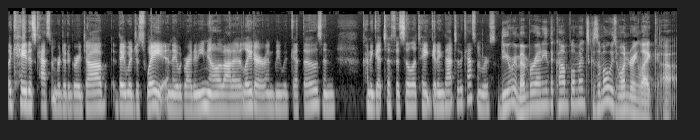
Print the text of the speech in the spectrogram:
like, hey, this cast member did a great job, they would just wait and they would write an email about it later and we would get those and kind of get to facilitate getting that to the cast members. Do you remember any of the compliments? Because I'm always wondering, like, uh,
